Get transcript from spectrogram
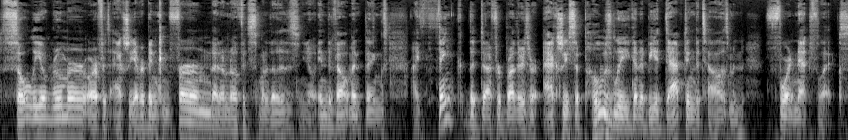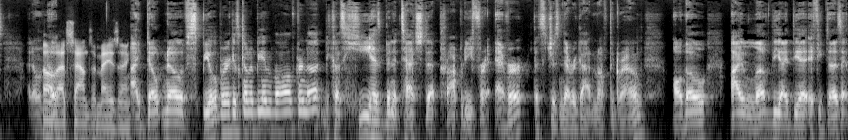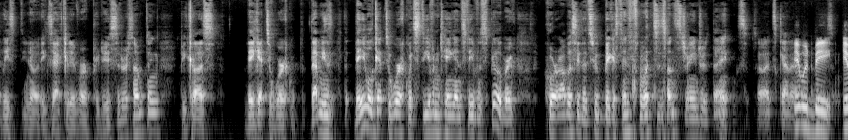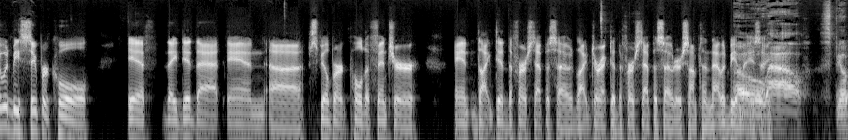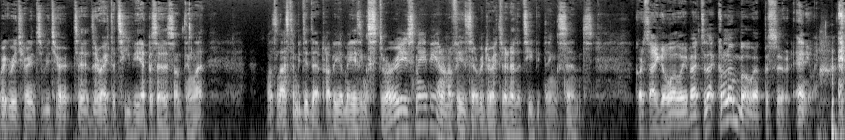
solely a rumor or if it's actually ever been confirmed. I don't know if it's one of those you know in development things. I think the Duffer Brothers are actually supposedly going to be adapting the Talisman for Netflix. I don't know. Oh, know. that sounds amazing. I don't know if Spielberg is going to be involved or not because he has been attached to that property forever. That's just never gotten off the ground. Although I love the idea if he does at least, you know, executive or produce it or something because they get to work. With, that means they will get to work with Stephen King and Steven Spielberg, who are obviously the two biggest influences on Stranger Things. So it's kind of it would be it would be super cool if they did that and uh, Spielberg pulled a Fincher and like did the first episode, like directed the first episode or something. That would be amazing. Oh wow! Spielberg returning to return to direct a TV episode or something. Like, what's the last time he did that? Probably Amazing Stories, maybe. I don't know if he's ever directed another TV thing since. Of course, I go all the way back to that Columbo episode. Anyway,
